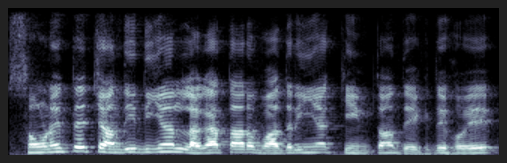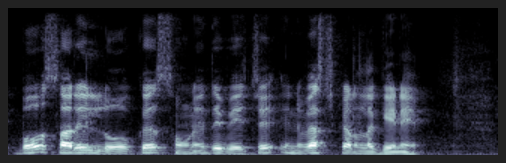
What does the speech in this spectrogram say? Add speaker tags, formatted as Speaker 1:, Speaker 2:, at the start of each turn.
Speaker 1: ਸੋਨੇ ਤੇ ਚਾਂਦੀ ਦੀਆਂ ਲਗਾਤਾਰ ਵਧ ਰਹੀਆਂ ਕੀਮਤਾਂ ਦੇਖਦੇ ਹੋਏ ਬਹੁਤ ਸਾਰੇ ਲੋਕ ਸੋਨੇ ਦੇ ਵਿੱਚ ਇਨਵੈਸਟ ਕਰਨ ਲੱਗੇ ਨੇ।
